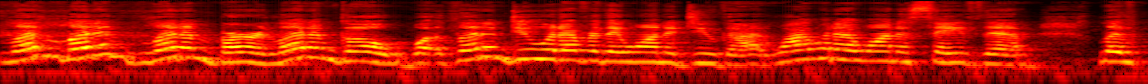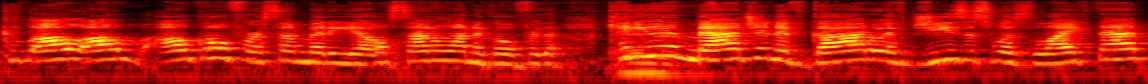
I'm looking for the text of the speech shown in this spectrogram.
let let him let him burn. Let him go. Let him do whatever they want to do, God. Why would I want to save them? I'll, I'll I'll go for somebody else. I don't want to go for them. Can you imagine if God, if Jesus was like that,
